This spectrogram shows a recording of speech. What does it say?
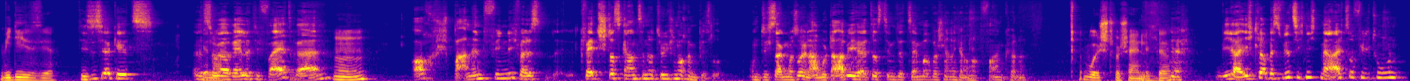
Wie dieses Jahr. Dieses Jahr geht es Genau. sogar relativ weit rein. Mhm. Auch spannend finde ich, weil es quetscht das Ganze natürlich noch ein bisschen. Und ich sage mal so, in Abu Dhabi hättest du im Dezember wahrscheinlich auch noch fahren können. Wurscht wahrscheinlich, ja. Ja, ich glaube, es wird sich nicht mehr allzu viel tun.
